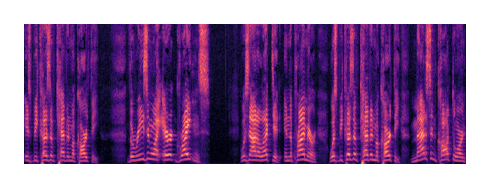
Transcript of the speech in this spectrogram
is because of Kevin McCarthy. The reason why Eric Greitens was not elected in the primary was because of Kevin McCarthy. Madison Cawthorn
